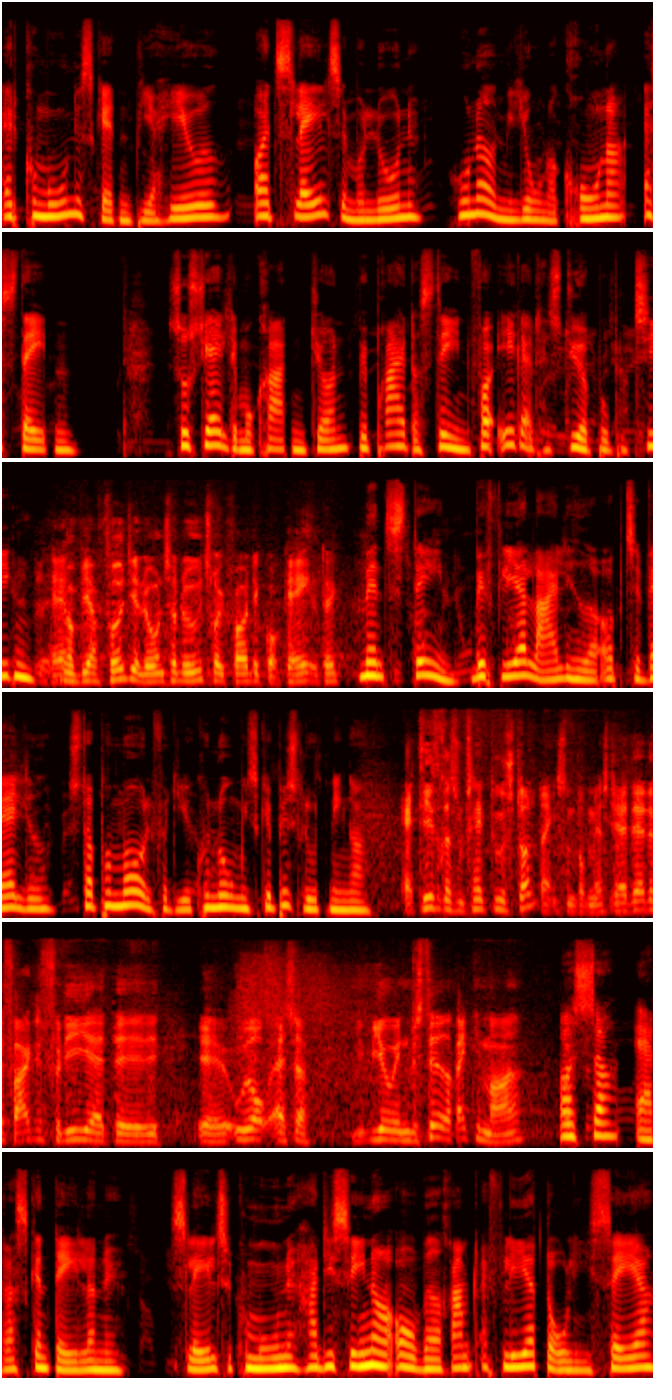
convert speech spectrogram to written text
at kommuneskatten bliver hævet, og at Slagelse må låne 100 millioner kroner af staten. Socialdemokraten John bebrejder Sten for ikke at have styr på butikken, Når vi har fået dialogen, så er det udtryk for, at det går galt. Ikke? mens Sten ved flere lejligheder op til valget står på mål for de økonomiske beslutninger. Er det et resultat, du er stolt af som borgmester? Ja, det er det faktisk, fordi at, øh, øh, udover, altså, vi, vi har jo investeret rigtig meget. Og så er der skandalerne. Slagelse Kommune har de senere år været ramt af flere dårlige sager,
